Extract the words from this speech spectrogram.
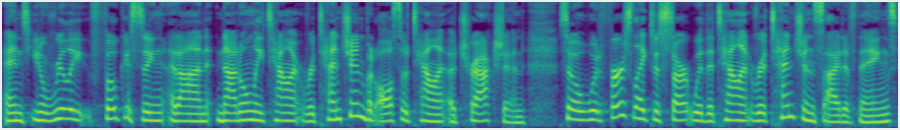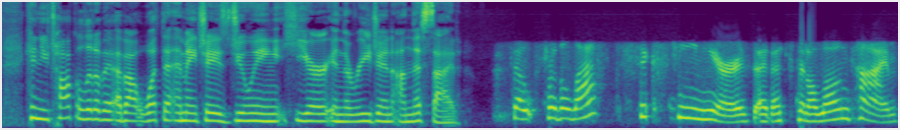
and, you know, really focusing it on not only talent retention, but also talent attraction. So would first like to start with the talent retention side of things. Can you talk a little bit about what the MHA is doing here in the region on this side? So for the last 16 years, uh, that's been a long time,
